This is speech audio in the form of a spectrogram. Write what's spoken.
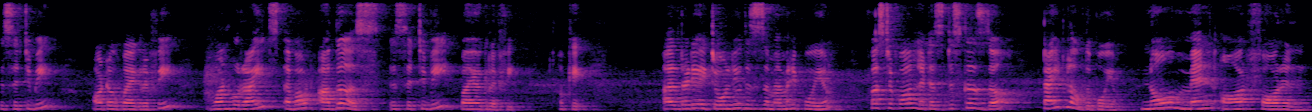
is said to be autobiography. One who writes about others is said to be biography. Okay. Already I told you this is a memory poem. First of all, let us discuss the title of the poem. No men are foreign.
